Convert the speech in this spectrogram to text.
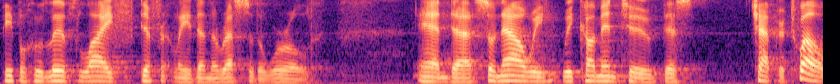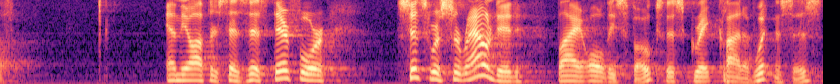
people who lived life differently than the rest of the world. And uh, so now we, we come into this chapter 12. And the author says this Therefore, since we're surrounded by all these folks, this great cloud of witnesses,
